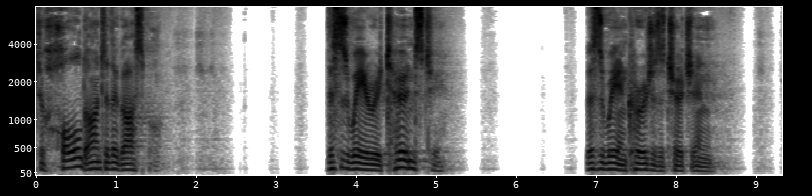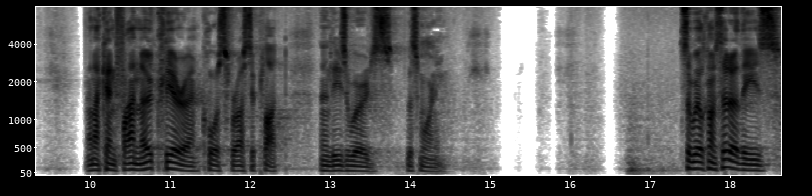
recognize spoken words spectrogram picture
to hold on to the gospel. This is where he returns to. This is where he encourages the church in. And I can find no clearer course for us to plot than these words this morning. So we'll consider these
